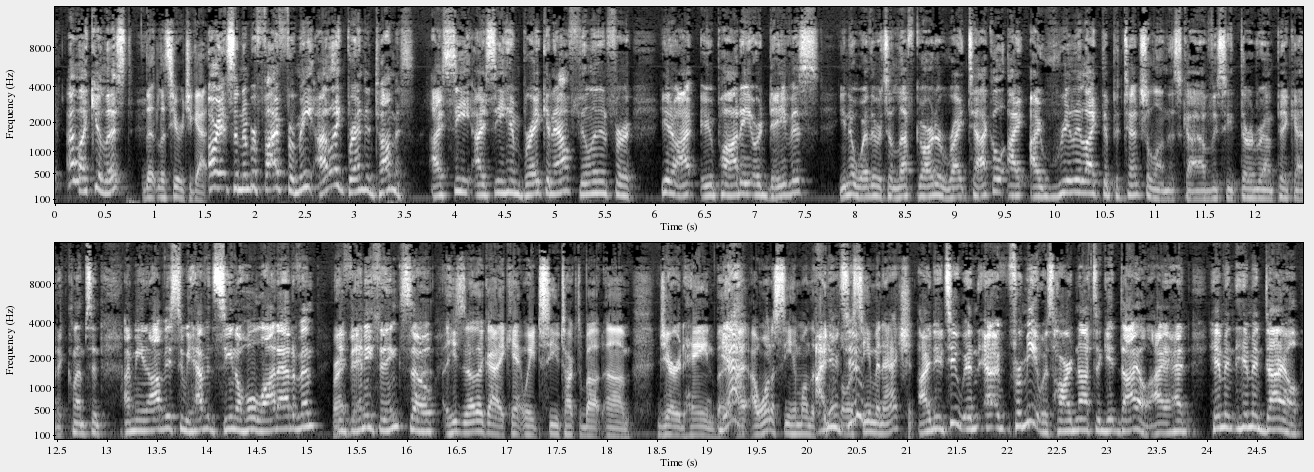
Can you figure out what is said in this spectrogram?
Okay. I like your list. Let, us hear what you got. All right, so number five for me, I like Brandon Thomas. I see, I see him breaking out, filling in for you know Iupati or Davis. You know whether it's a left guard or right tackle. I, I really like the potential on this guy. Obviously, third round pick out of Clemson. I mean, obviously we haven't seen a whole lot out of him, Right. if anything. So He's another guy I can't wait to see. You talked about um, Jarryd Hayne, but Yeah. I, I want to see him on the I field. do I, want to see him in action. I do too. And uh, for me, it was hard not to get Dial. I had him and him and Dial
